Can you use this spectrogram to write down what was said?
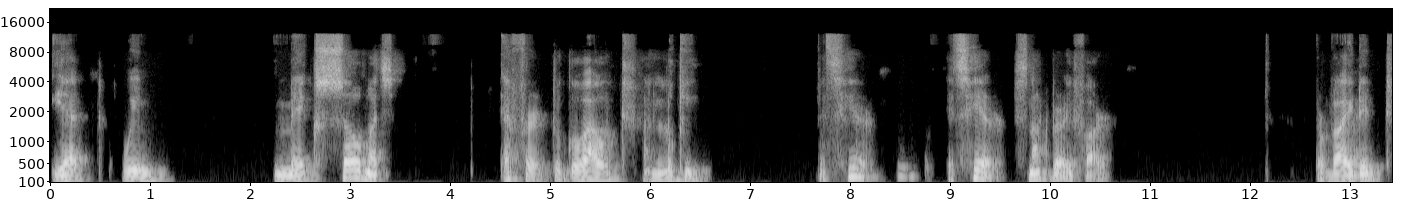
Yet we make so much effort to go out and looking. It's here. It's here. It's not very far. Provided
